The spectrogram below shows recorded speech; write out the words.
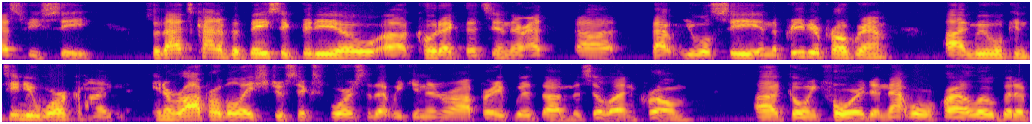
SVC. So that's kind of the basic video uh, codec that's in there. At uh, that you will see in the preview program. and we will continue work on interoperable H.264 so that we can interoperate with uh, Mozilla and Chrome uh, going forward. And that will require a little bit of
